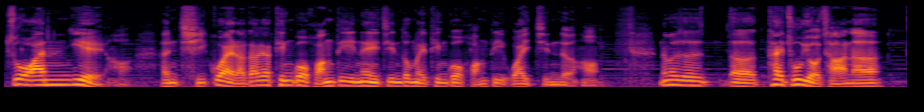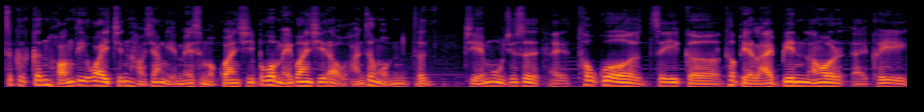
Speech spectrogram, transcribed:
专业哈很奇怪了，大家听过《黄帝内经》都没听过《黄帝外经》的哈。那么是呃，太初有茶呢，这个跟《黄帝外经》好像也没什么关系，不过没关系了，反正我们的。节目就是诶，透过这一个特别来宾，然后诶，可以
